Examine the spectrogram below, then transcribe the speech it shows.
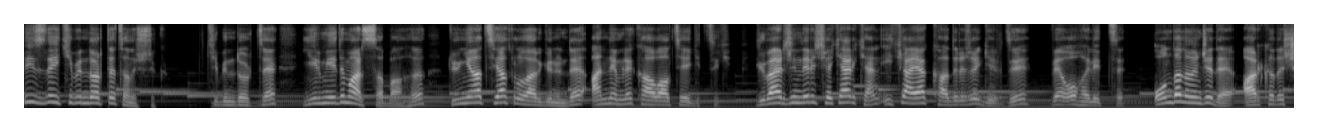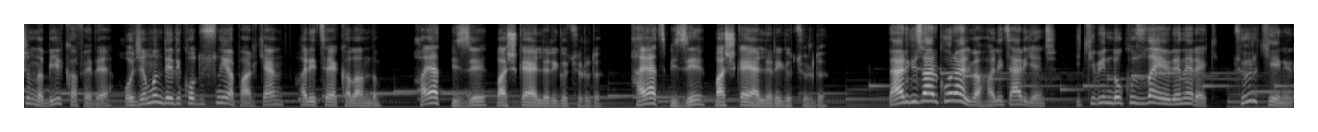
Biz de 2004'te tanıştık. 2004'te 27 Mart sabahı Dünya Tiyatrolar Günü'nde annemle kahvaltıya gittik. Güvercinleri çekerken iki ayak kadraja girdi ve o Halit'ti. Ondan önce de arkadaşımla bir kafede hocamın dedikodusunu yaparken Halit'e yakalandım. Hayat bizi başka yerlere götürdü. Hayat bizi başka yerlere götürdü. Bergüzar Korel ve Halit Ergenç 2009'da evlenerek Türkiye'nin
